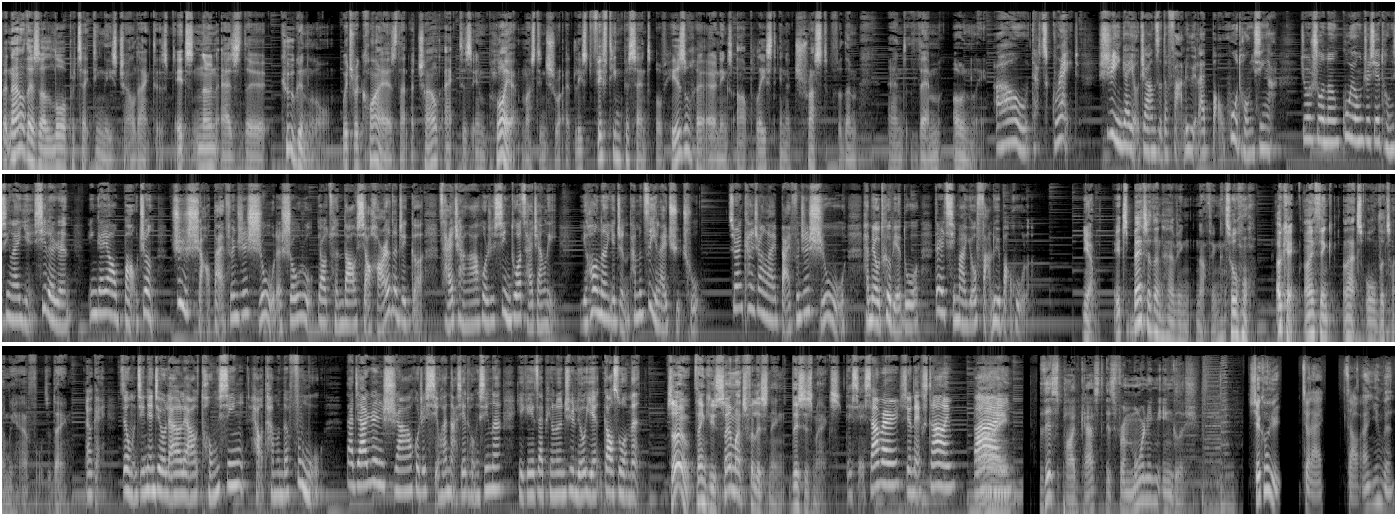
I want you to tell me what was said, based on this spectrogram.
But now there's a law protecting these child actors. It's known as the Coogan Law, which requires that a child actor's employer must ensure at least 15% of his or her earnings are placed in a trust for them and them only. Oh, that's great. 是应该有这样子的法律来保护童星啊。就是说呢，雇佣这些童星来演戏的人，应该要保证至少百分之十五的收入要存到小孩的这个财产啊，或者是信托财产里。以后呢，也只能他们自己来取出。虽然看上来百分之十五还没有特别多，但是起码有法律保护了。Yeah, it's better than having nothing at all. Okay, I think that's all the time we have for today. OK，所以我们今天就聊一聊童星，还有他们的父母。大家认识啊，或者喜欢哪些童星呢？也可以在评论区留言告诉我们。So, thank you so much for listening. This is Max. This is Summer. See you next time. Bye. Bye. This podcast is from Morning English. 学口语就来早安英文。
